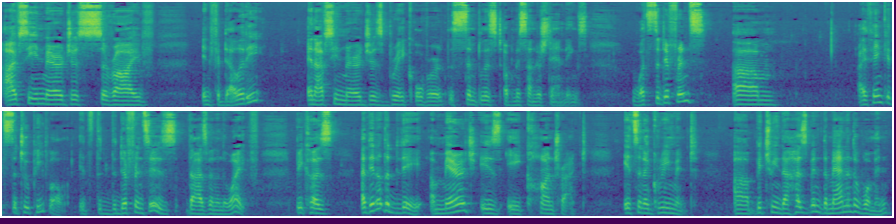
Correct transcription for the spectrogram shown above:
i've seen marriages survive infidelity and i've seen marriages break over the simplest of misunderstandings what's the difference um, I think it's the two people. It's the, the difference is the husband and the wife. Because at the end of the day, a marriage is a contract. It's an agreement uh, between the husband, the man and the woman,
